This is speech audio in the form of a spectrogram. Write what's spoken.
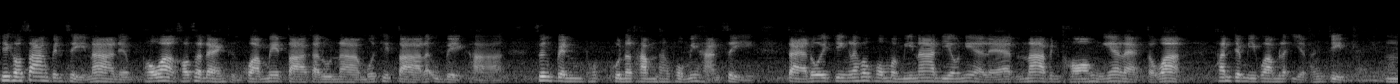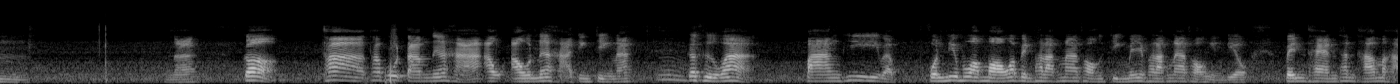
ที่เขาสร้างเป็นสีหน้าเนี่ย เพราะว่าเขาแสดงถึงความเมตตากรุณา มุทิตาและอุเบกขา ซึ่งเป็นคุณธรรมทางพรหมวิหารสี่แต่โดยจริงแล้วพระพรหมมันมีหน้าเดียวเนี่ยแหละหน้าเป็นทองอย่างเงี้ยแหละ แต่ว่าท่านจะมีความละเอียดทางจิต อืมนะ ก็ ถ้าถ้าพูดตามเนื้อหาเอาเอาเนื้อหาจริง ๆ นะ อืมก็คือว่าปางที่แบบคนที่มองว่าเป็นพระลักษมณ์หน้าทองจริง ไม่ใช่พระลักษมณ์หน้าทองอย่างเดียว เป็นแทนท่านเท้ามหา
